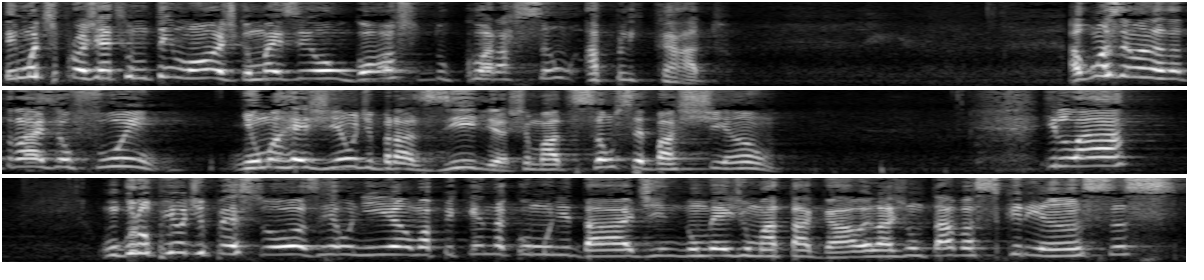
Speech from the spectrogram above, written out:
Tem muitos projetos que não tem lógica, mas eu gosto do coração aplicado. Algumas semanas atrás eu fui em uma região de Brasília chamada São Sebastião. E lá, um grupinho de pessoas reunia uma pequena comunidade no meio de um matagal. Ela juntava as crianças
